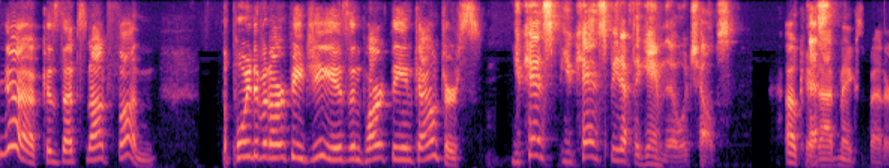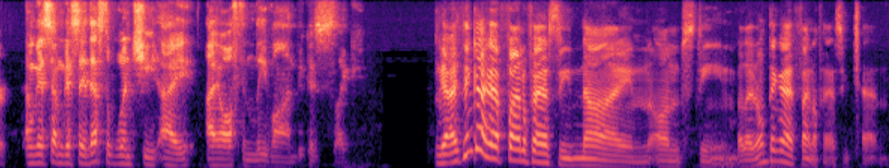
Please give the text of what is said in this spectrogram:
yeah, because that's not fun. The point of an RPG is in part the encounters. You can you can speed up the game though, which helps. Okay, That's- that makes better. I'm gonna say, I'm gonna say that's the one cheat I I often leave on because like Yeah, I think I have Final Fantasy nine on Steam, but I don't think I have Final Fantasy ten.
